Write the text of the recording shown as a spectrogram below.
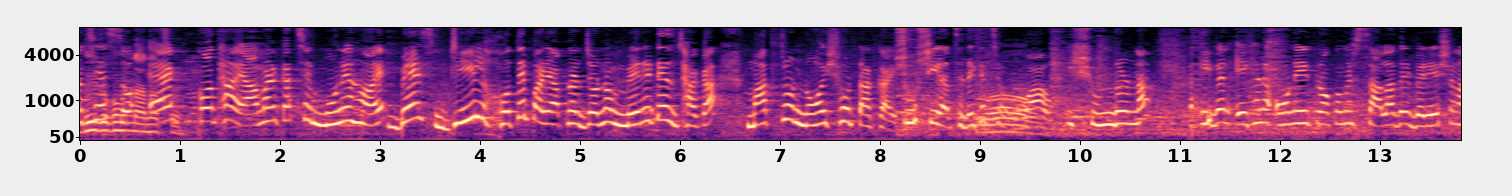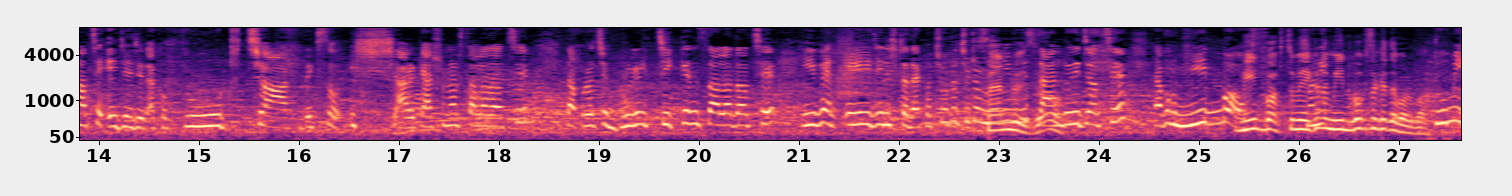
আছে। সো এক কথায় আমার কাছে মনে হয় বেস্ট ডিল হতে পারে আপনার জন্য মেরিটেজ ঢাকা মাত্র নয়শো টাকায়। সুশি আছে দেখেছ. ওয়াও কি সুন্দর না? ইভেন এখানে অনেক রকমের সালাদের ভেরিয়েশন আছে। এই যে এই যে দেখো ফ্রুট চাট দেখছ? ইস আর ক্যাশনার সালাদ আছে তারপর হচ্ছে গ্রিল চিকেন সালাদ আছে ইভেন এই জিনিসটা দেখো ছোট ছোট মিনি oh. স্যান্ডউইচ আছে এবং মিট বক্স মিট বক্স তুমি এখানে মিট বক্সে খেতে পারবা। তুমি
